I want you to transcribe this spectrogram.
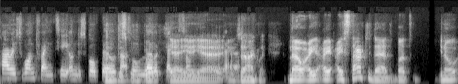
Slash Taris120 underscore build. That's all lowercase. yeah, yeah, yeah, exactly. Now I, I I started that, but you know,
